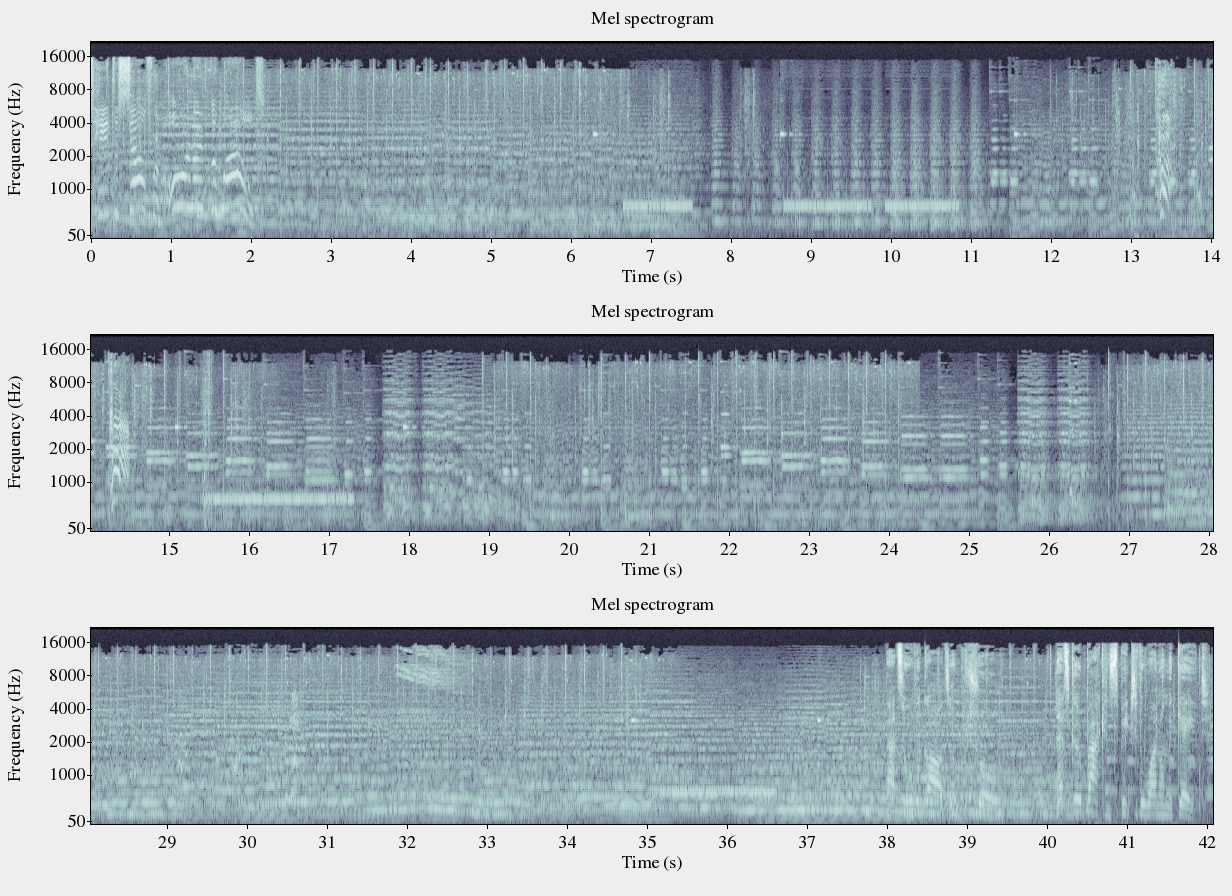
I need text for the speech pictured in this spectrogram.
That's all the guards on patrol. Let's go back and speak to the one on the gate.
